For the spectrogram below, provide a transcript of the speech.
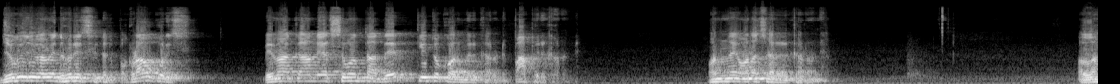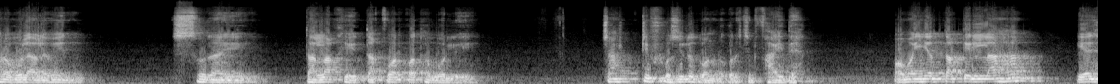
যুগে যুগে আমি ধরেছি, তাকে পকড়াও করেছি। বেমা কান একসমন তাদের কৃতকর্মের কারণে, পাপের কারণে। অন্যায়, অনাচারের কারণে। আল্লাহ রাবুল আলমিন সুরাই তালাকে তাকুয়ার কথা বলি চারটি ফজিলত বন্ধ করেছেন, ফায়দা। অমাইয়া তাকিল্লাহ ইয়াজ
